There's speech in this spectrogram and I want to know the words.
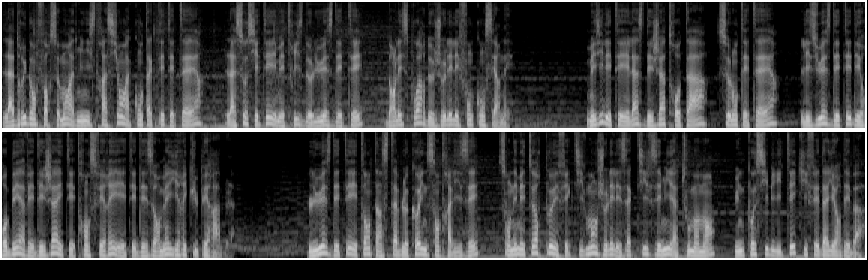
la Drug Enforcement Administration a contacté Tether, la société émettrice de l'USDT, dans l'espoir de geler les fonds concernés. Mais il était hélas déjà trop tard, selon Tether, les USDT dérobés avaient déjà été transférés et étaient désormais irrécupérables. L'USDT étant un stablecoin centralisé, son émetteur peut effectivement geler les actifs émis à tout moment, une possibilité qui fait d'ailleurs débat.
